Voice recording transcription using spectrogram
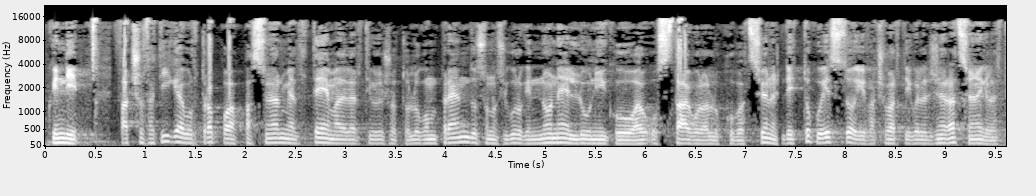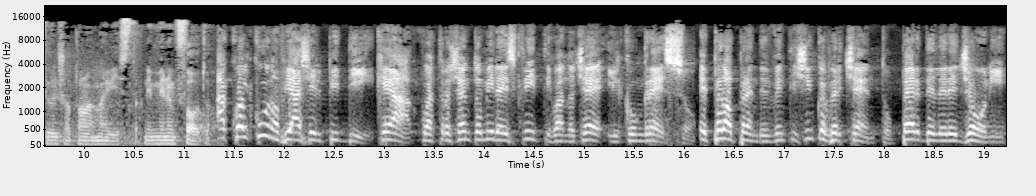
quindi faccio fatica purtroppo a appassionarmi al tema tema dell'articolo 18 lo comprendo, sono sicuro che non è l'unico ostacolo all'occupazione. Detto questo, io faccio parte di quella generazione che l'articolo 18 non ha mai visto, nemmeno in foto. A qualcuno piace il PD che ha 400.000 iscritti quando c'è il congresso e però prende il 25%, perde le regioni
